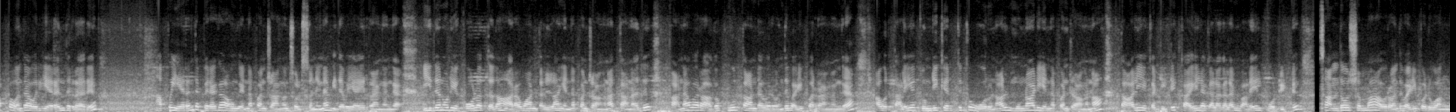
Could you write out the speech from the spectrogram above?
அப்போ வந்து அவர் இறந்துடுறாரு அப்போ இறந்த பிறகு அவங்க என்ன பண்ணுறாங்கன்னு சொல்லிட்டு சொன்னிங்கன்னா விதவையாயிடுறாங்கங்க. இதனுடைய கோலத்தை தான் அரவான்கள்லாம் என்ன பண்ணுறாங்கன்னா தனது கணவராக கூத்தாண்டவர் வந்து வழிபடுறாங்கங்க. அவர் தலையை துண்டிக்கிறதுக்கு ஒரு நாள் முன்னாடி என்ன பண்ணுறாங்கன்னா தாலியை கட்டிட்டு கையில் கலகலன்னு வளையல் போட்டுட்டு சந்தோஷமாக அவர் வந்து வழிபடுவாங்க.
